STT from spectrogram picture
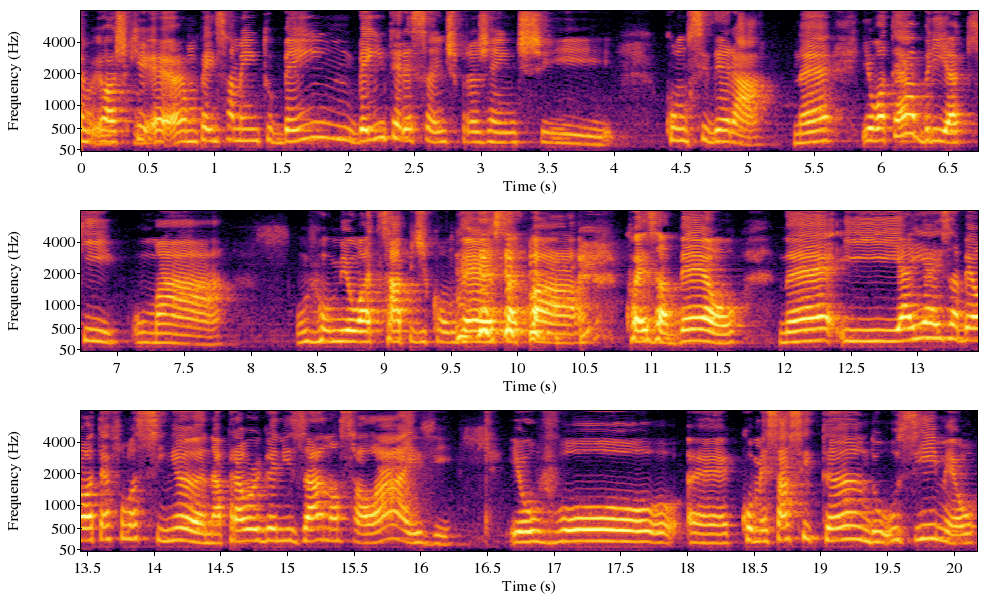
É- eu acho que é um pensamento bem, bem interessante para gente considerar, né? Eu até abri aqui uma o meu WhatsApp de conversa com a, com a Isabel, né? E aí a Isabel até falou assim, Ana, para organizar a nossa live, eu vou é, começar citando o Zimmel,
